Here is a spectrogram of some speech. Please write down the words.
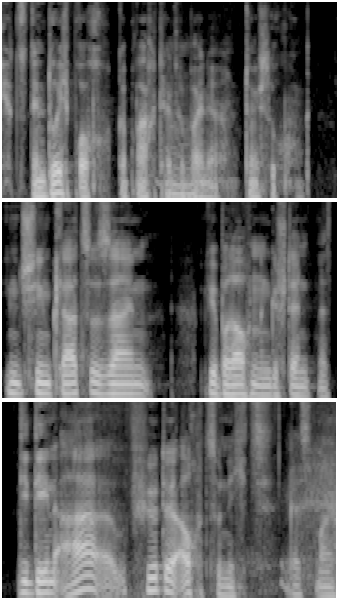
jetzt den Durchbruch gebracht hätte mhm. bei der Durchsuchung. Ihnen schien klar zu sein, wir brauchen ein Geständnis. Die DNA führte auch zu nichts erstmal.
